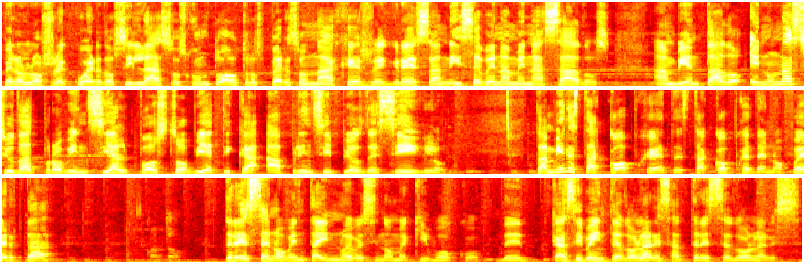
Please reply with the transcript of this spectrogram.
pero los recuerdos y lazos junto a otros personajes regresan y se ven amenazados, ambientado en una ciudad provincial post-soviética a principios de siglo. También está Cophead, está Cophead en oferta. ¿Cuánto? 13.99 si no me equivoco, de casi 20 dólares a 13 dólares.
